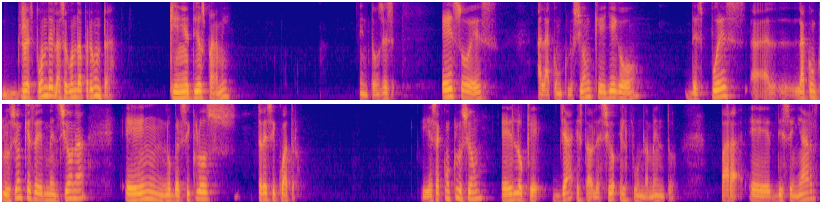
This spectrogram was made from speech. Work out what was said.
Responde la segunda pregunta. ¿Quién es Dios para mí? Entonces, eso es a la conclusión que llegó después, la conclusión que se menciona en los versículos 3 y 4. Y esa conclusión es lo que ya estableció el fundamento para eh, diseñar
